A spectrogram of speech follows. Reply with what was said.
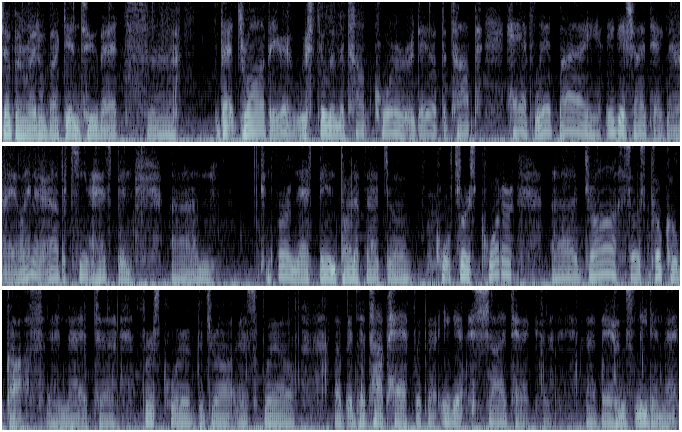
Jumping right on back into that uh, that draw there. We're still in the top quarter or there at the top half, led by Iga Swiatek. Now, Elena Rybakina has been um, confirmed as been part of that uh, first quarter uh, draw. So it's Coco Gauff in that uh, first quarter of the draw as well. Up in the top half with uh, Iga Swiatek uh, there, who's leading that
